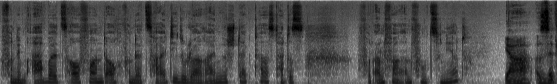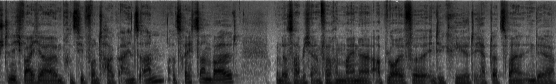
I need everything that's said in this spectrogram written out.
von dem Arbeitsaufwand, auch von der Zeit, die du da reingesteckt hast? Hat es von Anfang an funktioniert? Ja, also selbstständig war ich ja im Prinzip von Tag 1 an als Rechtsanwalt und das habe ich einfach in meine Abläufe integriert. Ich habe da zwar in der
